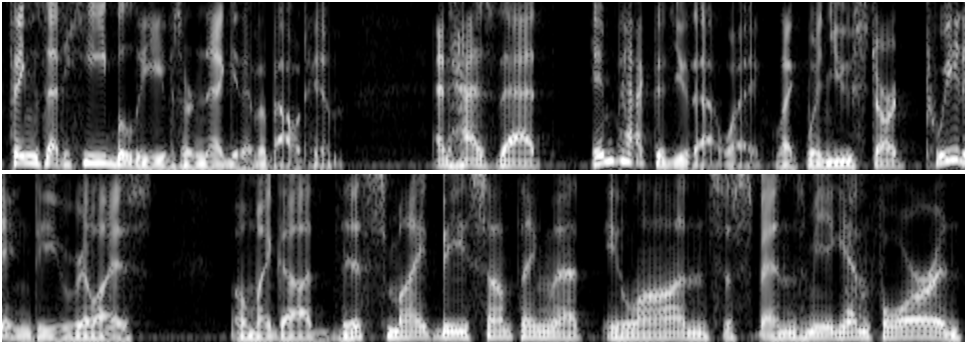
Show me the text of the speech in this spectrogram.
things that he believes are negative about him. And has that impacted you that way? Like when you start tweeting, do you realize, oh my God, this might be something that Elon suspends me again for? And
